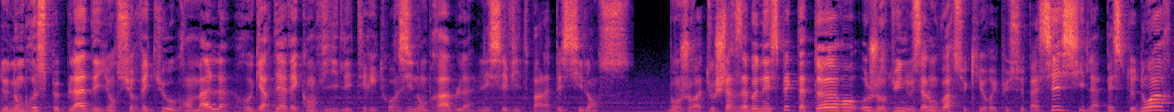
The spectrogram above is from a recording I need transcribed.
de nombreuses peuplades ayant survécu au grand mal regardaient avec envie les territoires innombrables laissés vides par la pestilence. Bonjour à tous chers abonnés spectateurs, aujourd'hui nous allons voir ce qui aurait pu se passer si la peste noire,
